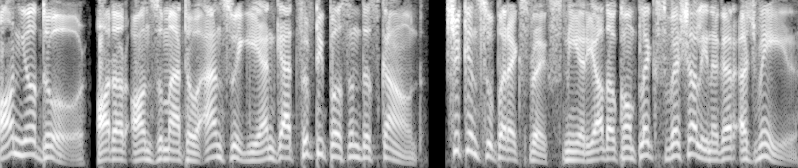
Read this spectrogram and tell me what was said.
on your door Order on Zomato and Swiggy and get 50% discount. Chicken Super Express near Yadav Complex, Vaishali Nagar, Ajmer.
